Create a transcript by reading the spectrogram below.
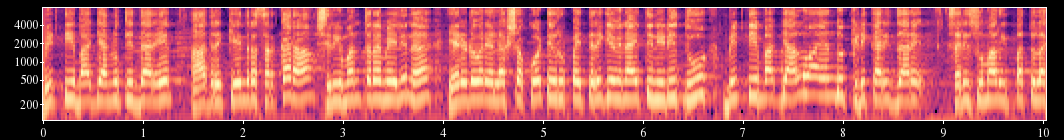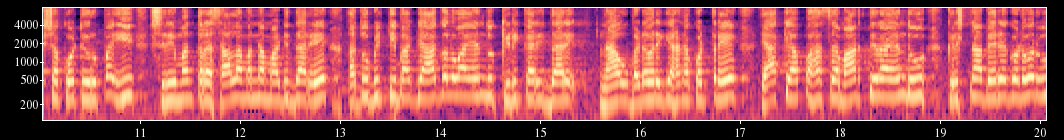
ಬಿಟ್ಟಿ ಭಾಗ್ಯ ಅನ್ನುತ್ತಿದ್ದಾರೆ. ಆದರೆ ಕೇಂದ್ರ ಸರ್ಕಾರ ಶ್ರೀಮಂತರ ಮೇಲಿನ ಎರಡೂವರೆ ಲಕ್ಷ ಕೋಟಿ ರೂಪಾಯಿ ತೆರಿಗೆ ವಿನಾಯಿತಿ ನೀಡಿದ್ದು ಬಿಟ್ಟಿ ಭಾಗ್ಯ ಅಲ್ವಾ ಎಂದು ಕಿಡಿಕಾರಿದ್ದಾರೆ. ಸರಿಸುಮಾರು ಇಪ್ಪತ್ತು ಲಕ್ಷ ಕೋಟಿ ರೂಪಾಯಿ ಶ್ರೀಮಂತರ ಸಾಲ ಮನ್ನಾ ಮಾಡಿದ್ದಾರೆ. ಅದು ಬಿಟ್ಟಿ ಭಾಗ್ಯ ಆಗಲ್ವಾ ಎಂದು ಕಿಡಿಕಾರಿದ್ದಾರೆ. ನಾವು ಬಡವರಿಗೆ ಹಣ ಕೊಟ್ಟರೆ ಯಾಕೆ ಅಪಹಾಸ ಮಾಡ್ತೀರಾ ಎಂದು ಕೃಷ್ಣ ಬೇರೇಗೌಡವರು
